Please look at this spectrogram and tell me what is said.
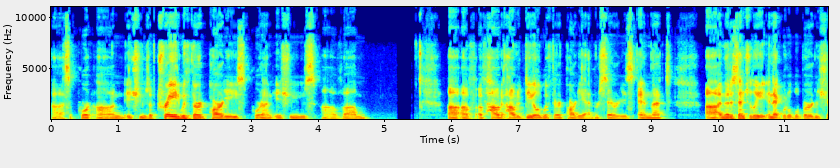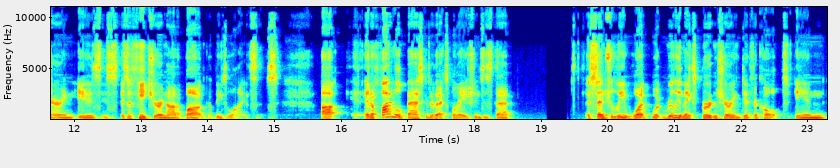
uh, support on issues of trade with third parties, support on issues of um, uh, of, of how to how to deal with third party adversaries, and that and that essentially inequitable burden sharing is is is a feature and not a bug of these alliances. and a final basket of explanations is that essentially what, what really makes burden sharing difficult in,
